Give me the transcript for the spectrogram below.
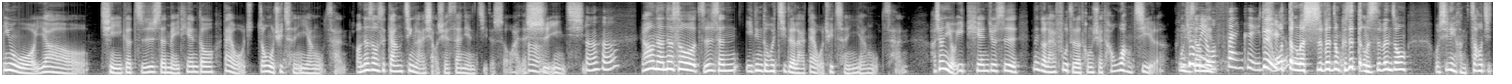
因为我要请一个值日生，每天都带我中午去盛营养午餐。哦，那时候是刚进来小学三年级的时候，还在适应期。嗯哼。然后呢，那时候值日生一定都会记得来带我去盛营养午餐。好像有一天，就是那个来负责的同学他忘记了，我就没有饭可以吃。对，我等了十分钟，可是等了十分钟，我心里很着急，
